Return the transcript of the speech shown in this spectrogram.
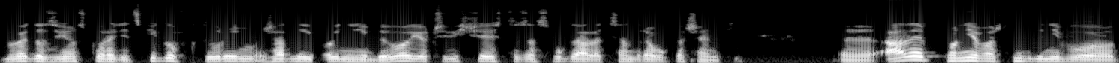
byłego Związku Radzieckiego, w którym żadnej wojny nie było i oczywiście jest to zasługa Aleksandra Łukaszenki. E, ale ponieważ nigdy nie było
